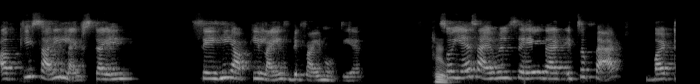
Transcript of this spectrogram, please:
आपकी सारी लाइफस्टाइल से ही आपकी लाइफ डिफाइन होती है। So yes I will say that it's a fact but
